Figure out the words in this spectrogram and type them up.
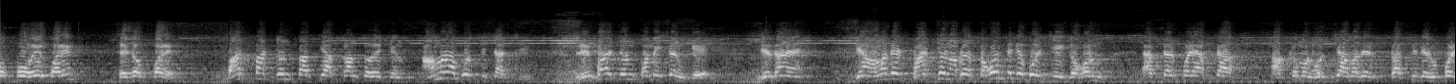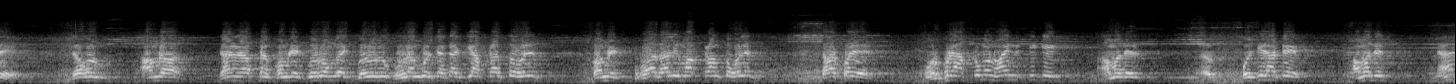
পক্ষ হয়ে করেন, সেসব করেন। পাঁচ পাঁচজন প্রার্থী আক্রান্ত হয়েছেন। আমরা বলতে চাচ্ছি, নির্বাচন কমিশনকে, যেখানে যে আমাদের পাঁচজন, আমরা তখন থেকে বলছি, যখন একটার পরে একটা আক্রমণ হচ্ছে আমাদের প্রার্থীদের উপরে, যখন আমরা জানেন আপনার কমরেড গৌরঙ্গ, গৌরাঙ্গ চ্যাটার্জি আক্রান্ত হলেন, কমরেড ফুয়াদ আলিম আক্রান্ত হলেন, তারপরে ওর উপরে আক্রমণ হয়নি ঠিকই। আমাদের বসিরহাটে আমাদের হ্যাঁ?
